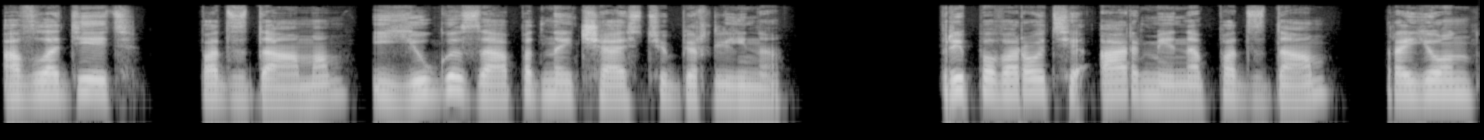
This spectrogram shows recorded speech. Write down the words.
овладеть Потсдамом и юго-западной частью Берлина. При повороте армии на Потсдам, район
